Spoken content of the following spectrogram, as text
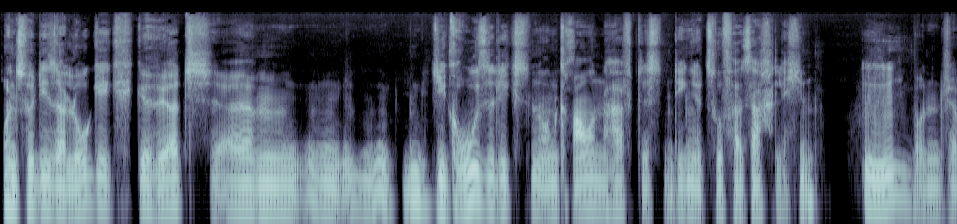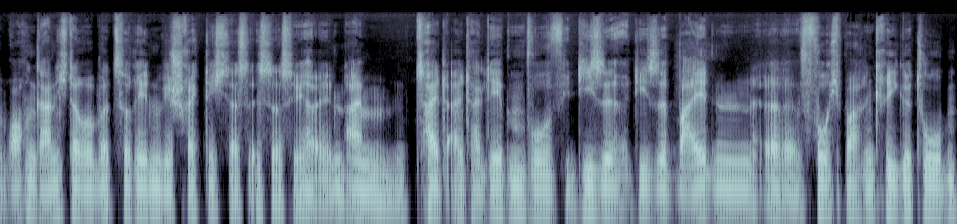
Und zu dieser Logik gehört, ähm, die gruseligsten und grauenhaftesten Dinge zu versachlichen. Mhm. Und wir brauchen gar nicht darüber zu reden, wie schrecklich das ist, dass wir in einem Zeitalter leben, wo diese, diese beiden äh, furchtbaren Kriege toben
